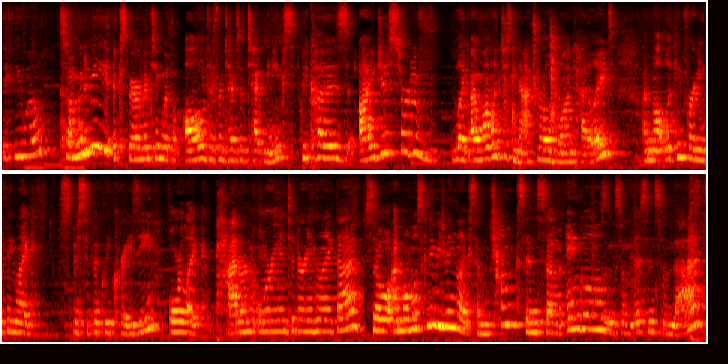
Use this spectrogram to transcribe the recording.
if you will. So I'm gonna be experimenting with all different types of techniques because I just sort of, like, I want like just natural blonde highlights. I'm not looking for anything like specifically crazy or like pattern oriented or anything like that. So I'm almost gonna be doing like some chunks and some angles and some this and some that.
